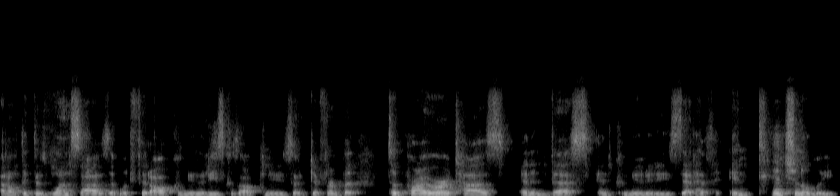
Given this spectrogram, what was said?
I don't think there's one size that would fit all communities because all communities are different, but to prioritize and invest in communities that have intentionally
